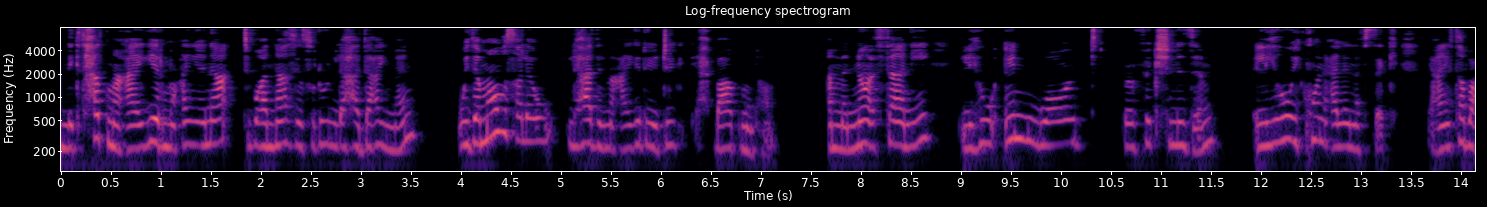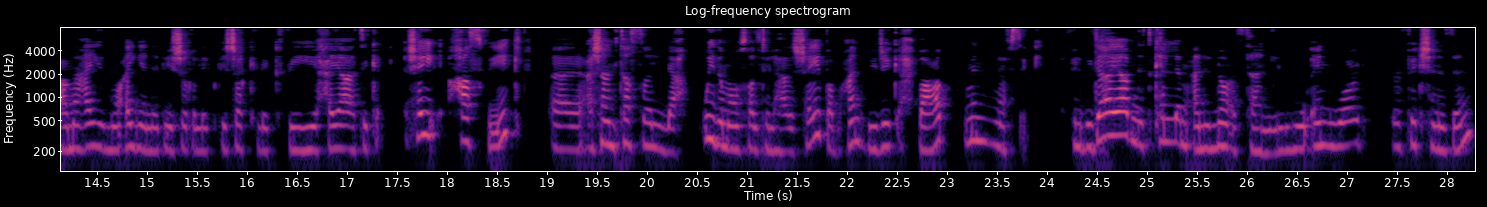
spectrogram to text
إنك تحط معايير معينة تبغى الناس يصلون لها دايما وإذا ما وصلوا لهذه المعايير يجيك إحباط منهم. أما النوع الثاني اللي هو inward perfectionism اللي هو يكون على نفسك. يعني طبعا معايير معينة في شغلك في شكلك في حياتك شيء خاص فيك آه عشان تصل له. وإذا ما وصلت لهذا الشيء طبعا بيجيك إحباط من نفسك. في البداية بنتكلم عن النوع الثاني اللي هو inward perfectionism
